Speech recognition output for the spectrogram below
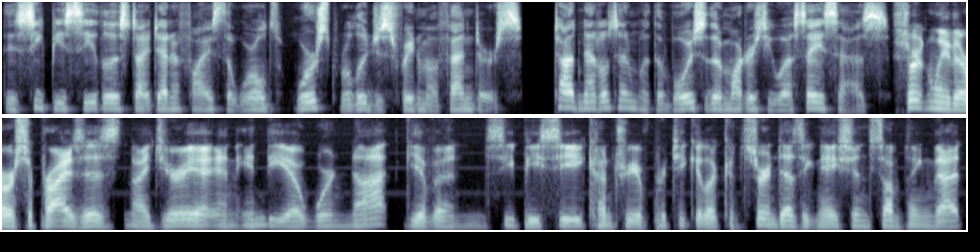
the CPC list identifies the world's worst religious freedom offenders. Todd Nettleton with the Voice of the Martyrs USA says Certainly, there were surprises. Nigeria and India were not given CPC country of particular concern designation, something that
